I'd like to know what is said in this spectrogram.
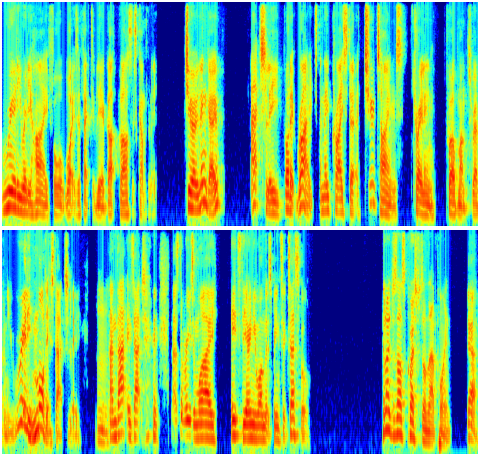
Really really high for what is effectively a glasses company. Duolingo actually got it right and they priced at a two times trailing 12 months revenue. Really modest actually. Mm. and that is actually that's the reason why it's the only one that's been successful. Can I just ask a question on that point? Yeah.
